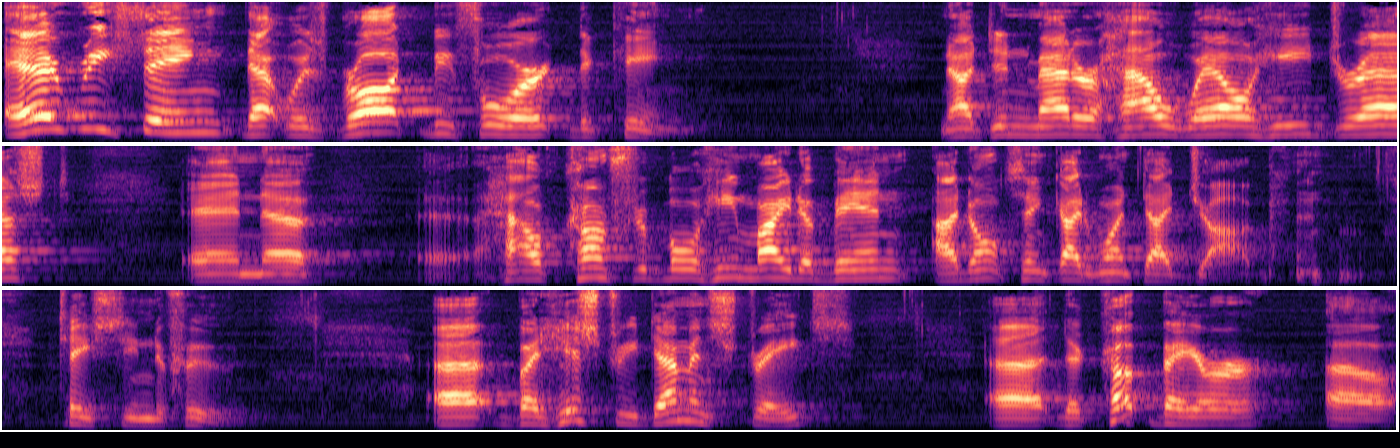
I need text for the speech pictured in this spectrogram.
everything that was brought before the king. Now, it didn't matter how well he dressed and uh, uh, how comfortable he might have been, I don't think I'd want that job, tasting the food. Uh, but history demonstrates uh, the cupbearer uh,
